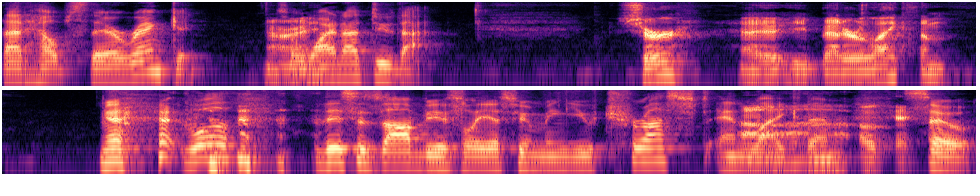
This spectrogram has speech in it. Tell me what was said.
that helps their ranking. All so right. why not do that? Sure. Uh, you better like them. well, this is obviously assuming you trust and like them. Ah, Okay. So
